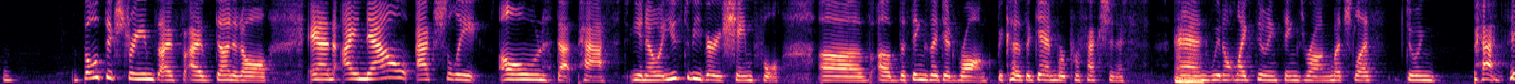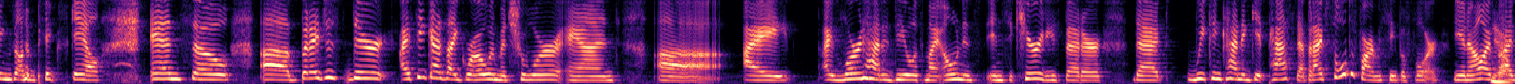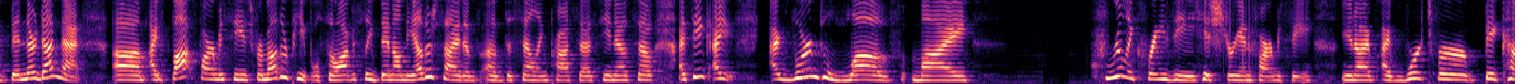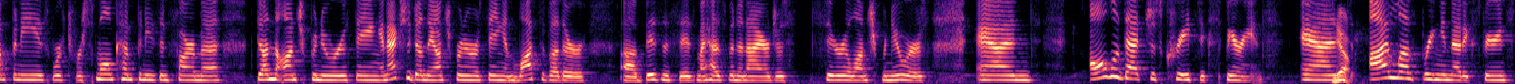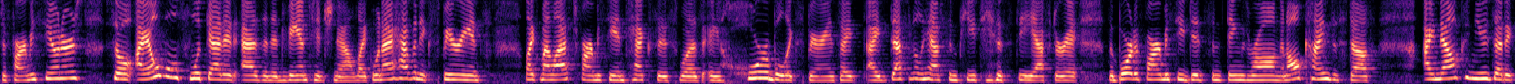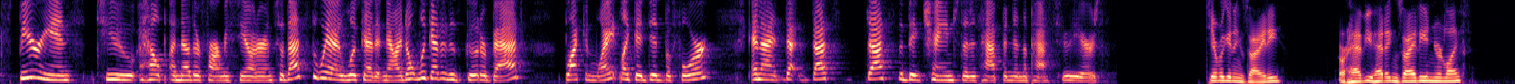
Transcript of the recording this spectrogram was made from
both extremes I've I've done it all. And I now actually own that past. You know it used to be very shameful of of the things I did wrong because again we're perfectionists mm-hmm. and we don't like doing things wrong much less doing bad things on a big scale. And so uh, but I just there I think as I grow and mature and uh, I I learn how to deal with my own insecurities better that we can kind of get past that. But I've sold a pharmacy before, you know, I've, yeah. I've been there, done that. Um, I've bought pharmacies from other people. So obviously been on the other side of, of the selling process, you know, so I think I, I learned to love my, really crazy history in pharmacy. You know, I've, I've worked for big companies, worked for small companies in pharma, done the entrepreneur thing, and actually done the entrepreneur thing in lots of other uh, businesses. My husband and I are just serial entrepreneurs. And all of that just creates experience. And yeah. I love bringing that experience to pharmacy owners. So I almost look at it as an advantage now. Like when I have an experience, like my last pharmacy in Texas was a horrible experience. I, I definitely have some PTSD after it. The Board of Pharmacy did some things wrong and all kinds of stuff. I now can use that experience to help another pharmacy owner. And so that's the way I look at it now. I don't look at it as good or bad, black and white like I did before. And I that that's that's the big change that has happened in the past few years. Do you ever get anxiety? Or have you had anxiety in your life?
